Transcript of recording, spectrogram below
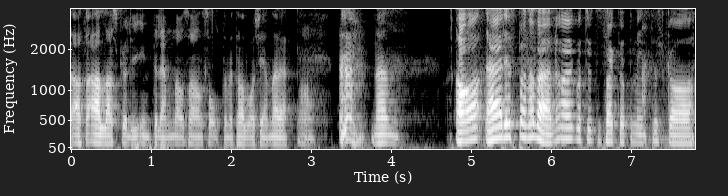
alltså alla skulle inte lämna och så har han sålt dem ett halvår senare. Men ja, det är spännande här. Nu har jag gått ut och sagt att de inte ska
